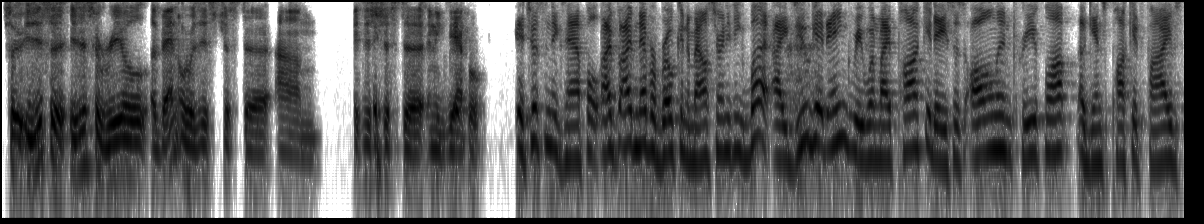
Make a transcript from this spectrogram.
So is this a is this a real event or is this just a um, is this it's, just a, an example? It's just an example. I've I've never broken a mouse or anything, but I do get angry when my pocket aces all in pre-flop against pocket fives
